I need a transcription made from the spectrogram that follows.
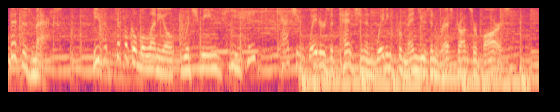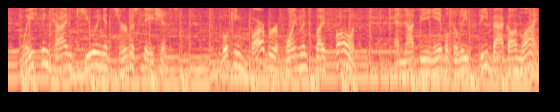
This is Max. He's a typical millennial, which means he hates catching waiters' attention and waiting for menus in restaurants or bars, wasting time queuing at service stations, booking barber appointments by phone, and not being able to leave feedback online.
